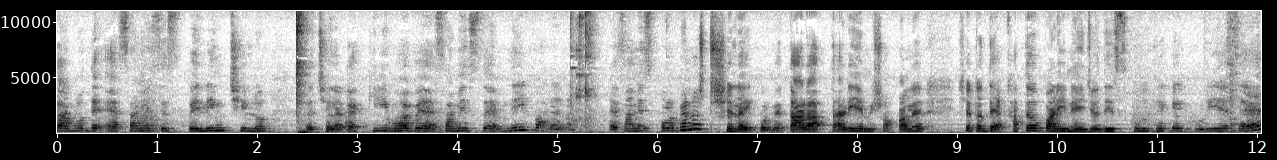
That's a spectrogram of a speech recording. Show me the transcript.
তার মধ্যে অ্যাসামিস স্পেলিং ছিল। তো ছেলেটা কীভাবে অ্যাসামিস এমনিই পারে না। অ্যাসামিস পড়বে না, সেলাই করবে। তাড়াতাড়ি আমি সকালে সেটা দেখাতেও পারি নাই। যদি স্কুল থেকে ঘুরিয়ে দেয়,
